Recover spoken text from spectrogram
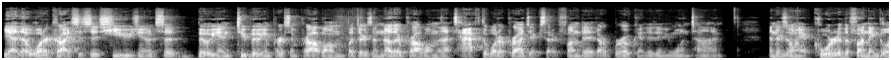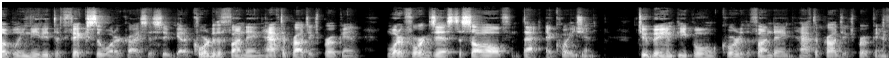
Yeah, the water crisis is huge. You know, it's a billion, two billion person problem, but there's another problem, and that's half the water projects that are funded are broken at any one time. And there's only a quarter of the funding globally needed to fix the water crisis. So you've got a quarter of the funding, half the projects broken. Water4 exists to solve that equation. Two billion people, quarter of the funding, half the projects broken.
